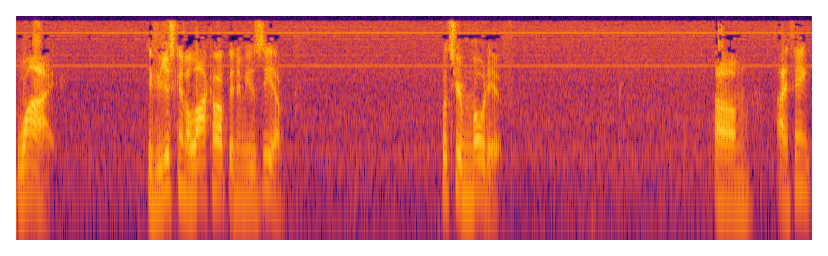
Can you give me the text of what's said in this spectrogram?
Why? If you're just going to lock them up in a museum. What's your motive? Um, I think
